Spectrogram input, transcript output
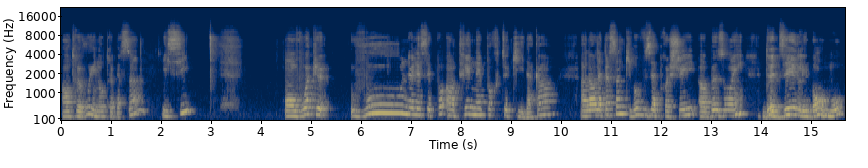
entre vous et une autre personne, Ici, on voit que vous ne laissez pas entrer n'importe qui, d'accord? Alors, la personne qui va vous approcher a besoin de dire les bons mots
